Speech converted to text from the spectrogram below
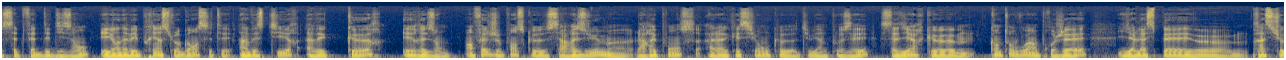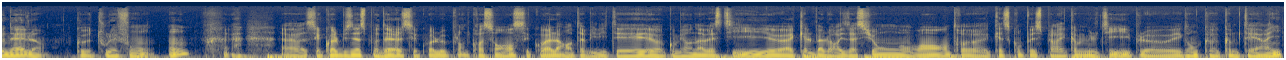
cette fête des 10 ans et on avait pris un slogan, c'était investir avec cœur et raison. En fait, je pense que ça résume la réponse à la question que tu viens de poser. C'est-à-dire que quand on voit un projet, il y a l'aspect euh, rationnel que tous les fonds ont. Euh, c'est quoi le business model C'est quoi le plan de croissance C'est quoi la rentabilité euh, Combien on investit À quelle valorisation on rentre Qu'est-ce qu'on peut espérer comme multiple Et donc comme TRI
